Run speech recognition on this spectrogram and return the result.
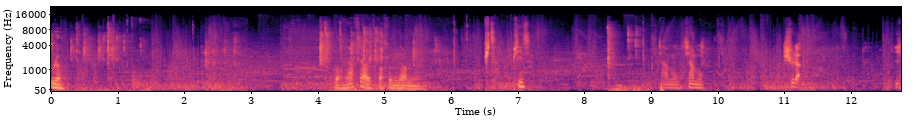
Oula. Je peux rien faire avec ce perso de merde, mais. Putain, please. Tiens bon, tiens bon. Je suis là. Il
